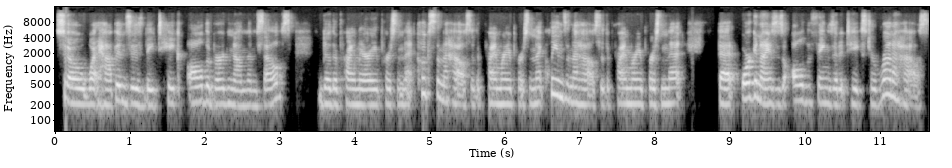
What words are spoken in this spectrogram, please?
So, what happens is they take all the burden on themselves. They're the primary person that cooks in the house, or the primary person that cleans in the house, or the primary person that that organizes all the things that it takes to run a house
